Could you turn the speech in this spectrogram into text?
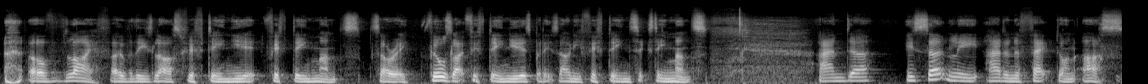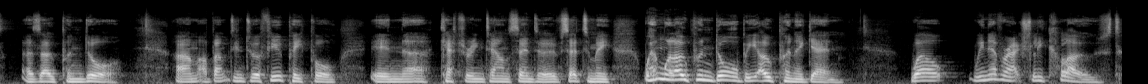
of life over these last 15 year, 15 months. Sorry, feels like 15 years, but it's only 15, 16 months. And uh, it's certainly had an effect on us as Open Door. Um, I bumped into a few people in uh, Kettering Town Centre who've said to me, When will Open Door be open again? Well, we never actually closed.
